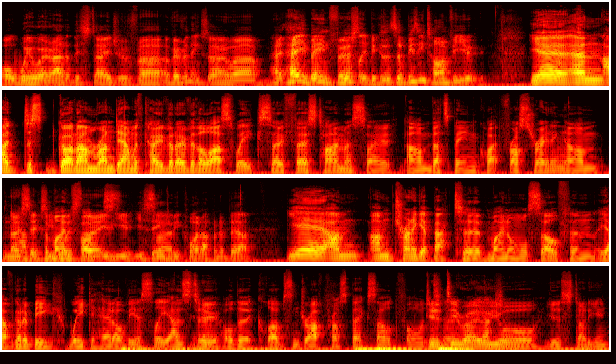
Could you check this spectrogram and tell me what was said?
or where we're at at this stage of, uh, of everything. So, uh, how, how you been, firstly, because it's a busy time for you. Yeah, and I just got um run down with COVID over the last week, so first timer, so um that's been quite frustrating. Um, No have sexy the mind voice though. You, you seem so- to be quite up and about. Yeah, I'm I'm trying to get back to my normal self, and yeah, I've got a big week ahead, obviously, as do Yeah. all the clubs and draft prospects. I look forward Did to it derail your your studying?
